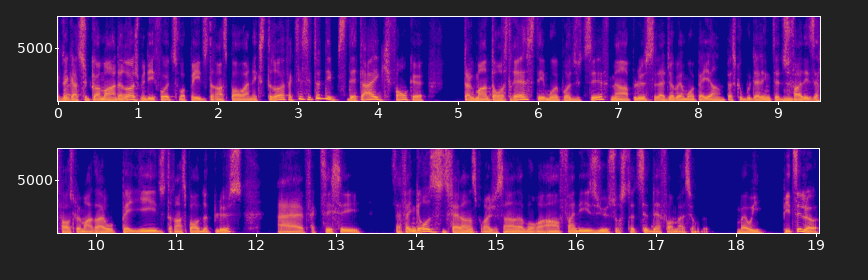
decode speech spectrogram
Fait que là, quand tu commandes roche, mais des fois, tu vas payer du transport en extra. Fait que c'est tous des petits détails qui font que tu augmentes ton stress, tu es moins productif, mais en plus, la job est moins payante parce qu'au bout de la ligne, tu as dû mm. faire des efforts supplémentaires ou payer du transport de plus. Euh, fait que tu sais, c'est ça fait une grosse différence pour un gestionnaire d'avoir enfin des yeux sur ce type d'informations-là. Ben oui. Puis tu sais, là,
